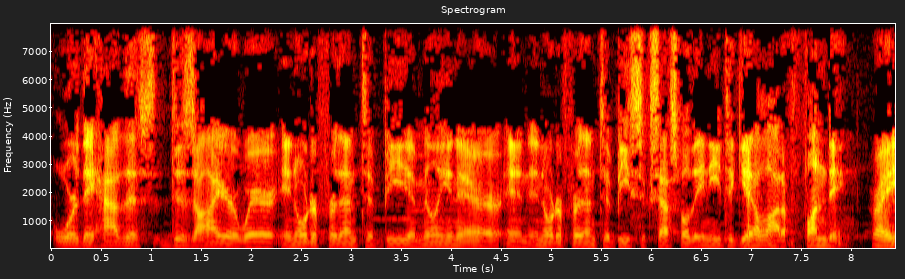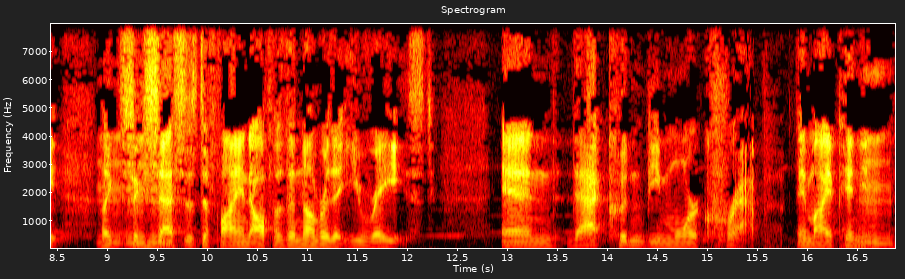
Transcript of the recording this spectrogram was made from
Or they have this desire where, in order for them to be a millionaire and in order for them to be successful, they need to get a lot of funding, right? Like success is defined off of the number that you raised and that couldn't be more crap in my opinion.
